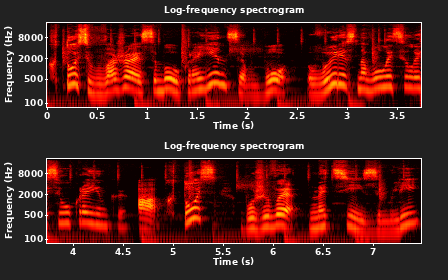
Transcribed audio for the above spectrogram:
Хтось вважає себе українцем, бо виріс на вулиці Лесі Українки, а хтось бо живе на цій землі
